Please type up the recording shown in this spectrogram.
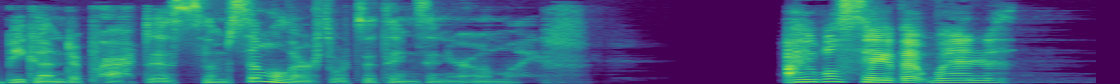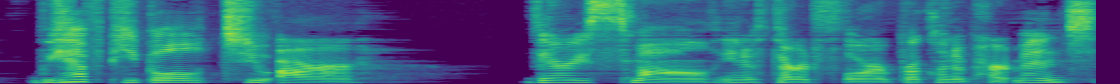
begun to practice some similar sorts of things in your own life. I will say that when we have people to our very small, you know, third floor Brooklyn apartment,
